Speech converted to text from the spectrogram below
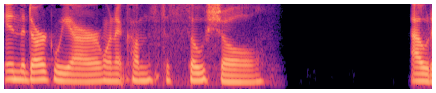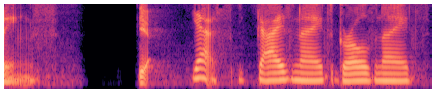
in the dark we are when it comes to social outings. Yeah. Yes, guys' nights, girls' nights,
